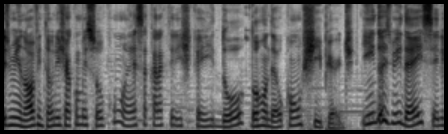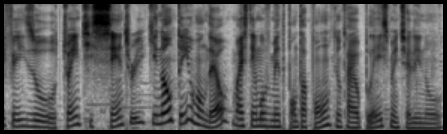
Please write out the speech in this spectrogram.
2009, então, ele já começou com essa característica aí do, do Rondel com o Shipyard. E em 2010, ele fez o 20th Century, que não tem o Rondel, mas tem movimento ponta a ponta, tem um tile placement ali no,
